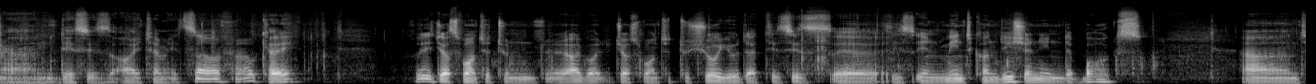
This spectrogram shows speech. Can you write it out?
And this is the item itself. Okay. We just wanted to, I just wanted to show you that this is, uh, is in mint condition in the box. And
